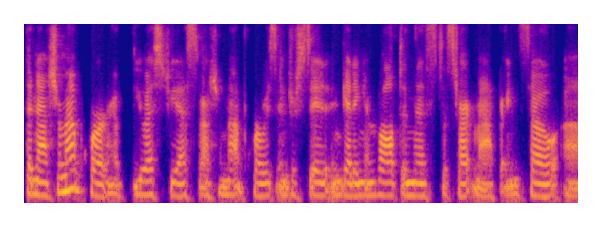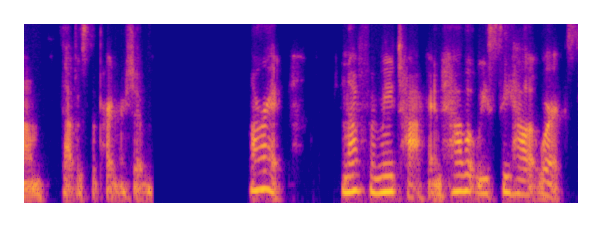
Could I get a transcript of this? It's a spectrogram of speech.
the National Map Corps, USGS National Map Corps was interested in getting involved in this to start mapping. So um, that was the partnership. All right, enough of me talking. How about we see how it works?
